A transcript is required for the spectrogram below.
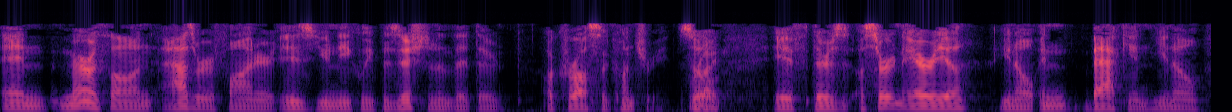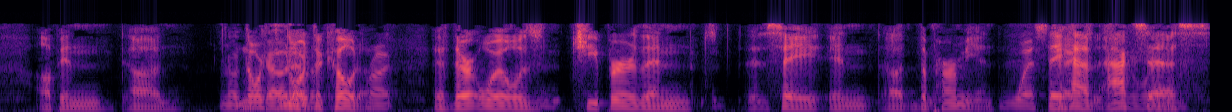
And Marathon, as a refiner, is uniquely positioned in that they're across the country. So Right. if there's a certain area, you know, in back in, you know, up in uh, North North Dakota. North Dakota, Right. if their oil is cheaper than, uh, say, in uh, the Permian, West they Texas have or access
